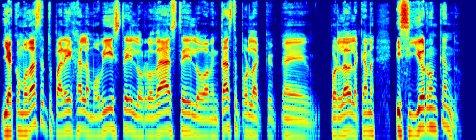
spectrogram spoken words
y acomodaste a tu pareja, la moviste y lo rodaste y lo aventaste por, la, eh, por el lado de la cama y siguió roncando.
